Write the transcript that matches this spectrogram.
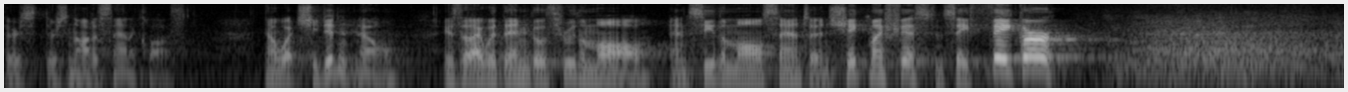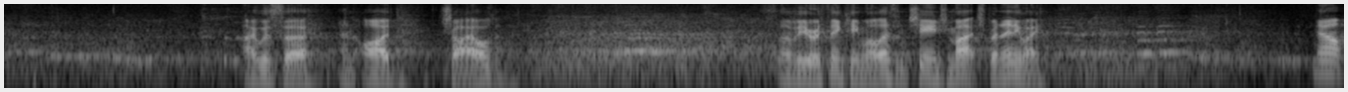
there's, there's not a Santa Claus. Now, what she didn't know is that I would then go through the mall and see the mall Santa and shake my fist and say, Faker! I was uh, an odd child. Some of you are thinking, well, it hasn't changed much, but anyway. Now,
